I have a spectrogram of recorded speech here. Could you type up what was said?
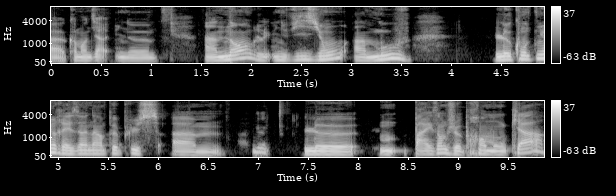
euh, comment dire une un angle, une vision, un move le contenu résonne un peu plus. Euh, le, par exemple, je prends mon cas.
